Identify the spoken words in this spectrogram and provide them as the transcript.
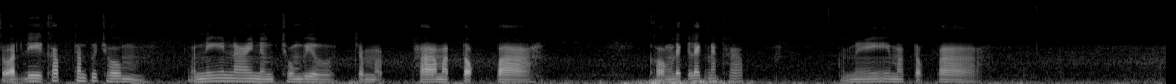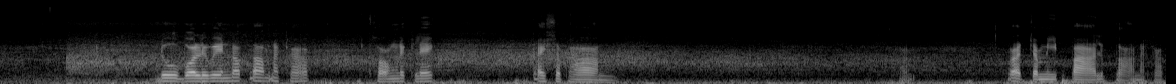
สวัสดีครับท่านผู้ชม วันนี้นายหนึ่งชมวิวจะมาพามาตกปลาของเล็กๆนะครับ วันนี้มาตกปลาดูบริเวณรอบๆนะครับ ของเล็กๆใต้สะพานว่าจะมีปลาหรือเปล่านะครับ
